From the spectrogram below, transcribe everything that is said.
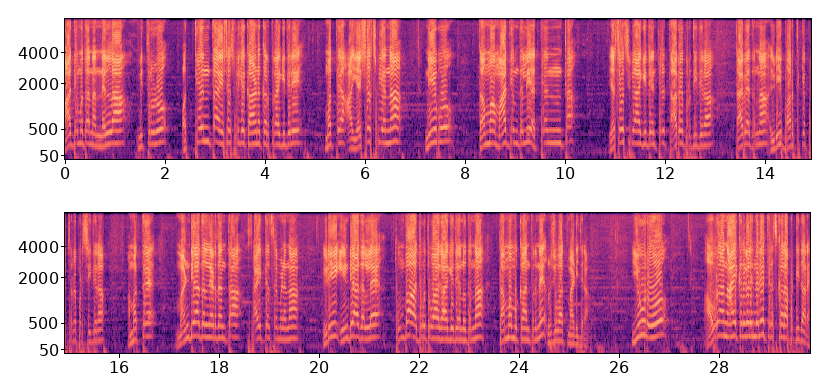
ಮಾಧ್ಯಮದ ನನ್ನೆಲ್ಲ ಮಿತ್ರರು ಅತ್ಯಂತ ಯಶಸ್ವಿಗೆ ಕಾರಣಕರ್ತರಾಗಿದ್ದೀರಿ. ಮತ್ತು ಆ ಯಶಸ್ವಿಯನ್ನು ನೀವು ತಮ್ಮ ಮಾಧ್ಯಮದಲ್ಲಿ ಅತ್ಯಂತ ಯಶಸ್ವಿಯಾಗಿದೆ ಅಂತೇಳಿ ತಾವೇ ಬರೆದಿದ್ದೀರಾ? ತಾವೇ ಅದನ್ನು ಇಡೀ ಭಾರತಕ್ಕೆ ಪ್ರಚಾರಪಡಿಸಿದ್ದೀರಾ? ಮತ್ತು ಮಂಡ್ಯದಲ್ಲಿ ನಡೆದಂಥ ಸಾಹಿತ್ಯ ಸಮ್ಮೇಳನ ಇಡೀ ಇಂಡಿಯಾದಲ್ಲೇ ತುಂಬ ಅದ್ಭುತವಾಗಿ ಆಗಿದೆ ಅನ್ನೋದನ್ನು ತಮ್ಮ ಮುಖಾಂತರನೇ ರುಜುವಾತು ಮಾಡಿದ್ದೀರ? ಇವರು ಅವರ ನಾಯಕರುಗಳಿಂದನೇ ತಿರಸ್ಕಾರ ಪಟ್ಟಿದ್ದಾರೆ.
